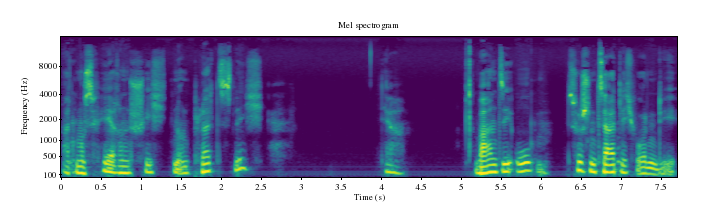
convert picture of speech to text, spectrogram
Atmosphärenschichten und plötzlich, ja, waren sie oben. Zwischenzeitlich wurden die äh,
